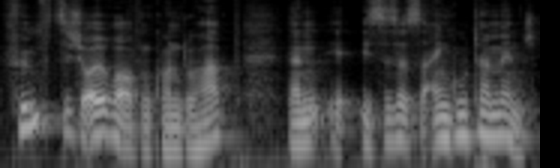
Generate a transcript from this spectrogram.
50 Euro auf dem Konto hat, dann ist es ein guter Mensch.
